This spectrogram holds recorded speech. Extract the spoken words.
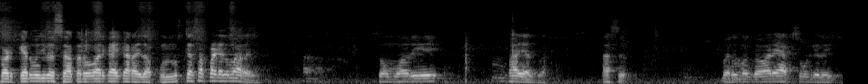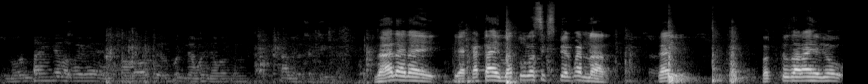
थोडक्यात म्हणजे कसं आता रविवारी काय करायचं आपण? नुसत्या सपाट्याला मारायचं. सोमवारी भाज्याचा. असं. बरं मग गवारी ॲप्स वगैरे. नाही नाही नाही. एका टायमात तुला सिक्स पॅक पडणार. काय फक्त जरा हे जो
